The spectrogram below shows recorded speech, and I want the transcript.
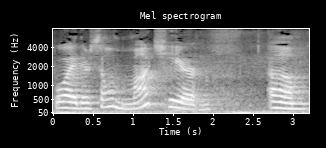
boy, there's so much here. Um,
